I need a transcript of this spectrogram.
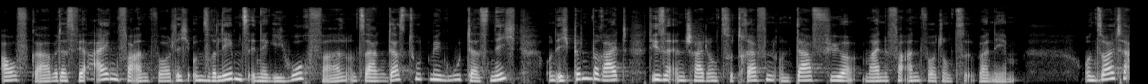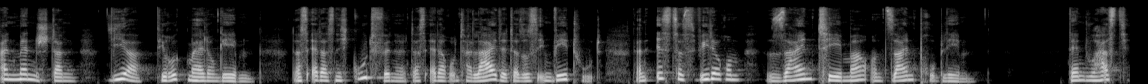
Aufgabe, dass wir eigenverantwortlich unsere Lebensenergie hochfahren und sagen, das tut mir gut, das nicht. Und ich bin bereit, diese Entscheidung zu treffen und dafür meine Verantwortung zu übernehmen. Und sollte ein Mensch dann dir die Rückmeldung geben, dass er das nicht gut findet, dass er darunter leidet, dass es ihm weh tut, dann ist das wiederum sein Thema und sein Problem. Denn du hast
